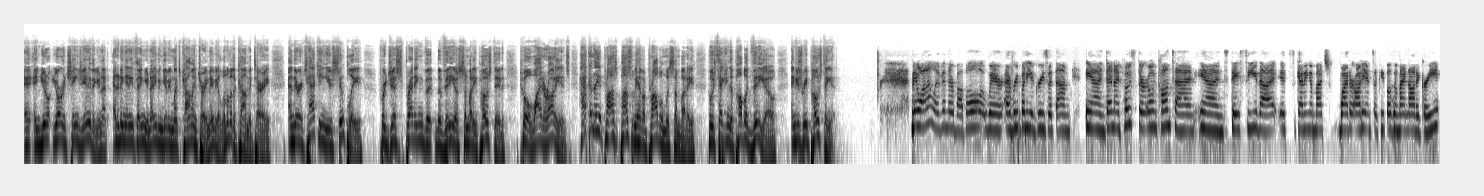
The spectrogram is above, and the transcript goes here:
and you don't, you aren't changing anything. You're not editing anything. You're not even giving much commentary, maybe a little bit of commentary, and they're attacking you simply for just spreading the, the video somebody posted to a wider audience. How can they pos- possibly have a problem with somebody who is taking a public video and just reposting it? They want to live in their bubble where everybody agrees with them. And then I post their own content and they see that it's getting a much wider audience of people who might not agree.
